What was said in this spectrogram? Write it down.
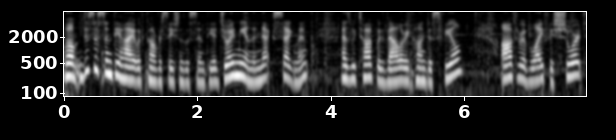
Well, this is Cinthia Hiett with Conversations with Cinthia. Join me in the next segment as we talk with Valerie Kondos Field, author of Life is Short,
